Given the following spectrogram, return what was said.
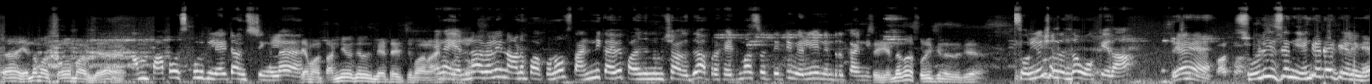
ஆ, என்னம்மா சோகமா இருக்கு? நம்ம பாப்பா ஸ்கூலுக்கு லேட்டா அனுப்பிச்சிட்டிங்கல்ல? ஏமா தண்ணி வைக்கிறது லேட் ஆயிடுச்சுமா? ஏங்க எல்லா வேலையும் நானும் பார்க்கணும். தண்ணி காயவே பதினஞ்சு நிமிஷம் ஆகுது. அப்புறம் ஹெட் மாஸ்டர் திட்டி வெளியே இன்னைக்கு. சரி என்னதான் சொல்யூஷன் இதுக்கு சொல்யூஷன் இருந்தா ஓகே தான். ஏங்க சொல்யூஷன் எங்கிட்ட கேளுங்க.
